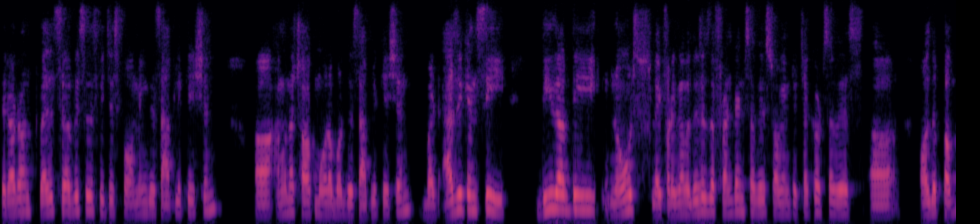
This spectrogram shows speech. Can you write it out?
There are around 12 services which is forming this application. Uh, I'm going to talk more about this application, but as you can see, these are the nodes like for example this is the front end service talking to checkout service uh, all the pub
